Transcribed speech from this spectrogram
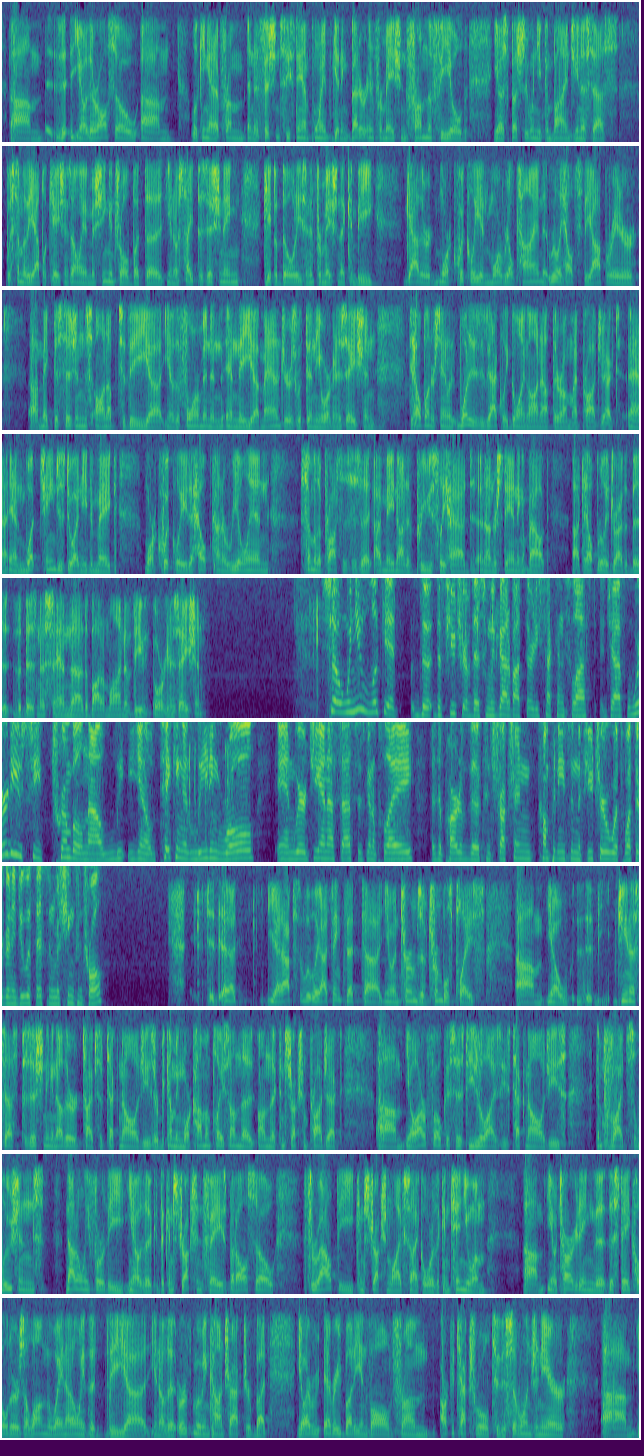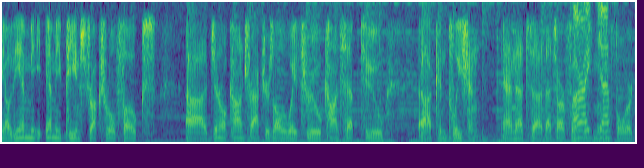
Um, you know, they're also um, looking at it from an efficiency standpoint, getting better information from the field. You know, especially when you combine GNSS with some of the applications, not only in machine control, but the you know site positioning capabilities and information that can be gathered more quickly and more real time. That really helps the operator. Uh, make decisions on up to the uh, you know the foreman and, and the uh, managers within the organization to help understand what is exactly going on out there on my project uh, and what changes do I need to make more quickly to help kind of reel in some of the processes that I may not have previously had an understanding about uh, to help really drive the, bu- the business and uh, the bottom line of the organization. So when you look at the the future of this, and we've got about 30 seconds left, Jeff, where do you see Trimble now, you know, taking a leading role and where GNSS is going to play as a part of the construction companies in the future with what they're going to do with this in machine control? Uh, yeah, absolutely. I think that uh, you know, in terms of Trimble's place, um, you know, GNSS positioning and other types of technologies are becoming more commonplace on the on the construction project. Um, you know, our focus is to utilize these technologies and provide solutions not only for the you know the, the construction phase, but also throughout the construction life cycle or the continuum. Um, you know, targeting the, the stakeholders along the way, not only the the uh, you know the earth moving contractor, but you know every, everybody involved from architectural to the civil engineer, um, you know the MEP and structural folks, uh, general contractors, all the way through concept to uh, completion, and that's uh, that's our focus right, moving Jeff. forward.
